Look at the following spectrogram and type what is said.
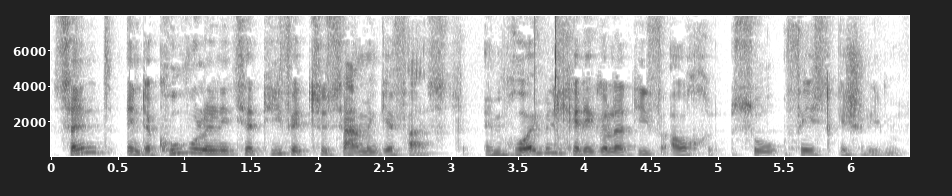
sind in der Kuhwohlinitiative zusammengefasst, im Heumilchregulativ auch so festgeschrieben.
